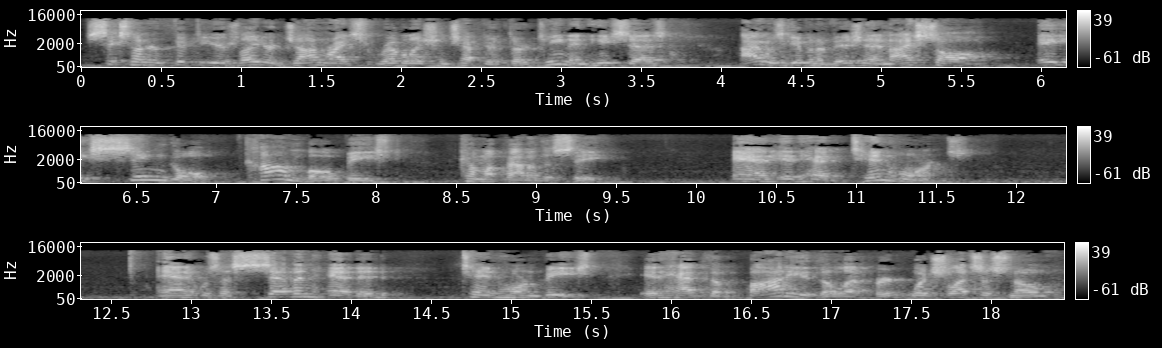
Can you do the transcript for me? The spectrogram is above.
650 years later, John writes Revelation chapter 13, and he says, I was given a vision and I saw a single combo beast come up out of the sea. And it had ten horns. And it was a seven headed, ten horn beast. It had the body of the leopard, which lets us know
